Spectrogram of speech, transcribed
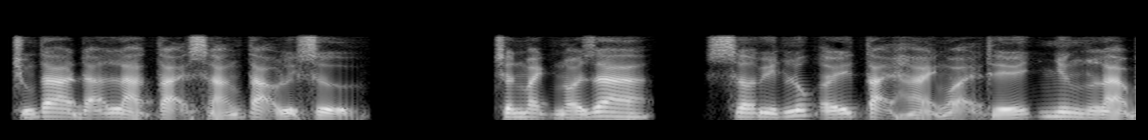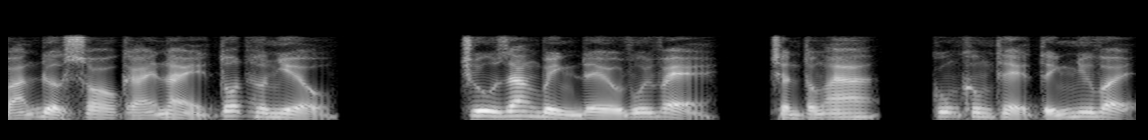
chúng ta đã là tại sáng tạo lịch sử. Trần Mạch nói ra, sơ huyết lúc ấy tại hải ngoại thế nhưng là bán được so cái này tốt hơn nhiều. Chu Giang Bình đều vui vẻ, Trần Tông A, cũng không thể tính như vậy.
